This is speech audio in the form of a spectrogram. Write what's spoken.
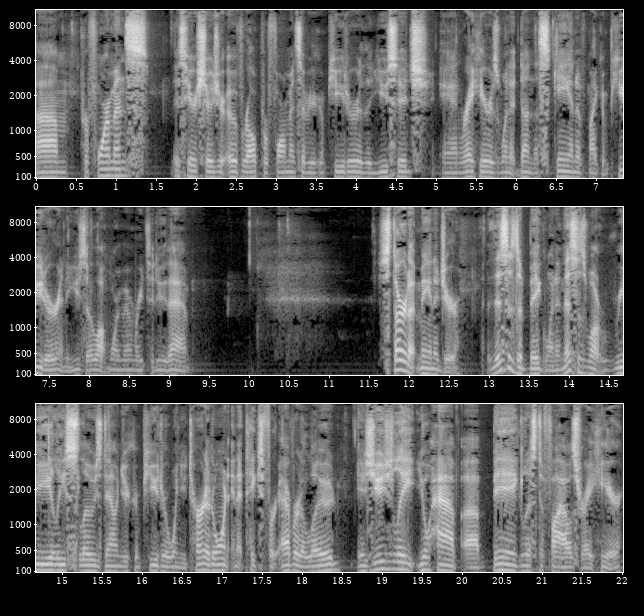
Um, performance, this here shows your overall performance of your computer, the usage, and right here is when it done the scan of my computer, and it used a lot more memory to do that. Startup Manager. This is a big one, and this is what really slows down your computer when you turn it on and it takes forever to load. Is usually you'll have a big list of files right here,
